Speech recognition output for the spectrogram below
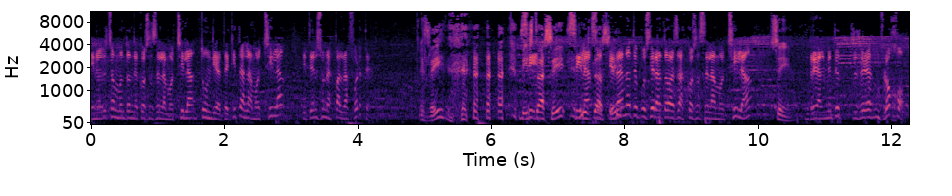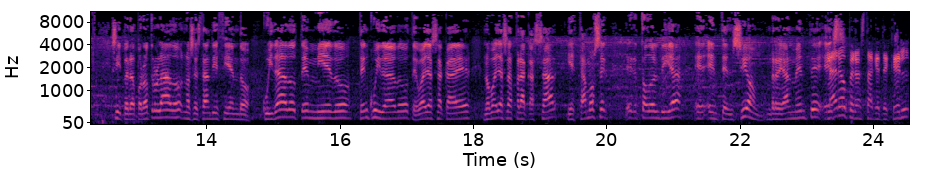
y nos echa un montón de cosas en la mochila, tú un día te quitas la mochila y tienes una espalda fuerte. Sí, visto Sí, así, Si la así, sociedad no te pusiera todas esas cosas en la mochila, sí. realmente tú serías un flojo. Sí, pero por otro lado nos están diciendo, cuidado, ten miedo, ten cuidado, te vayas a caer, no vayas a fracasar y estamos en- eh, todo el día en, en tensión. Realmente es... Claro, pero hasta que te, cae-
